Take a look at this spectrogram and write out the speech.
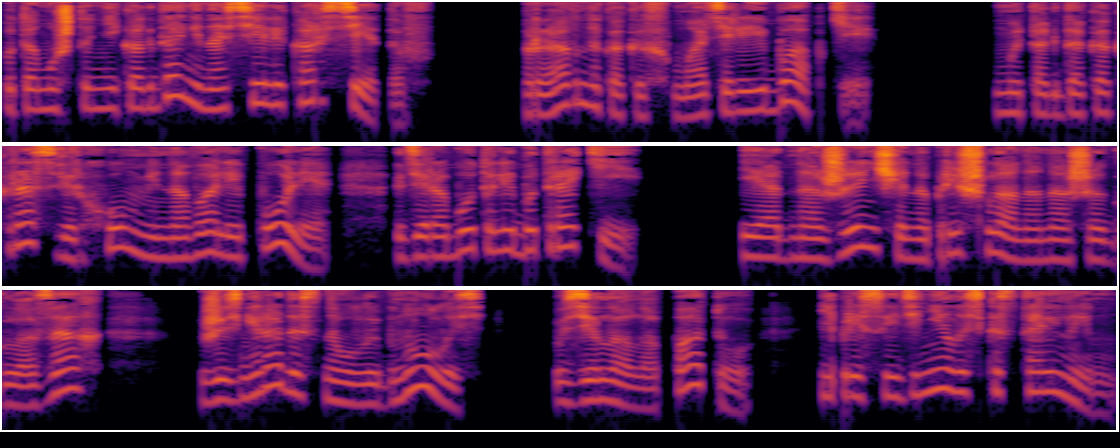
потому что никогда не носили корсетов, равно как их матери и бабки. Мы тогда как раз верхом миновали поле, где работали батраки, и одна женщина пришла на наших глазах, жизнерадостно улыбнулась, взяла лопату и присоединилась к остальным.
